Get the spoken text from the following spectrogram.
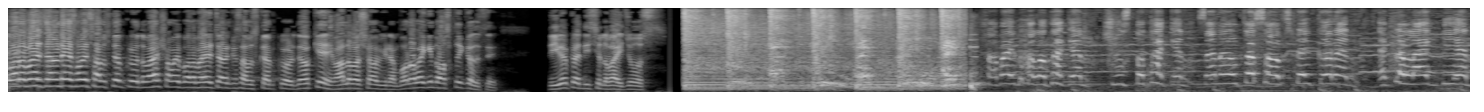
বড় ভাই চ্যানেলটাকে সবাই সাবস্ক্রাইব করে দেবো সবাই বড় ভাইয়ের চ্যানেলকে সাবস্ক্রাইব করে দেবো ওকে ভালোবাসা হবে বড় ভাই কিন্তু অস্থির খেলছে। রিভাইভটা দিছিল ভাই জোস সবাই ভালো থাকেন, সুস্থ থাকেন। চ্যানেলটা সাবস্ক্রাইব করেন, একটা লাইক দিয়েন।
